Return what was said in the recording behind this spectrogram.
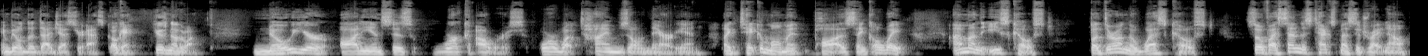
and be able to digest your ask. Okay. Here's another one. Know your audience's work hours or what time zone they are in. Like take a moment, pause, think, oh, wait, I'm on the East Coast, but they're on the West Coast. So if I send this text message right now,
